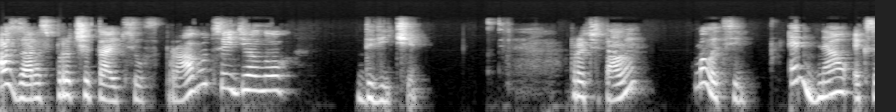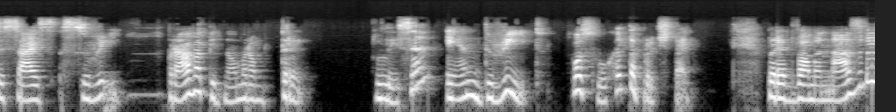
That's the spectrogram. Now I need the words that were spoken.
А зараз прочитай цю вправу, цей діалог двічі. Прочитали? Молодці. And now exercise 3. Вправа під номером 3. Listen and read. Послухай та прочитай. Перед вами назви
